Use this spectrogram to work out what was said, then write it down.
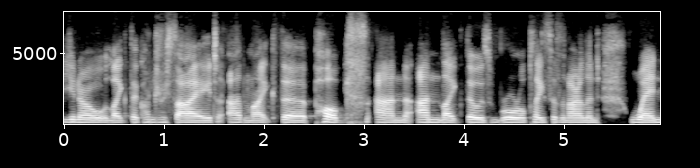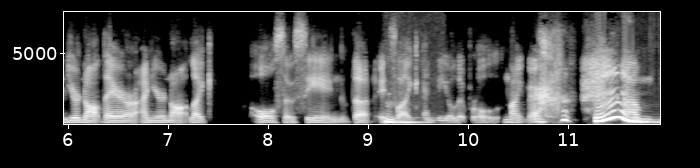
you know like the countryside and like the pubs and and like those rural places in Ireland when you're not there and you're not like also seeing that it's like a neoliberal nightmare. Mm. um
